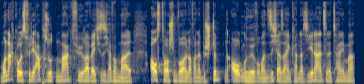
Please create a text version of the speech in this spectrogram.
Monaco ist für die absoluten Marktführer, welche sich einfach mal austauschen wollen auf einer bestimmten Augenhöhe, wo man sicher sein kann, dass jeder einzelne Teilnehmer,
